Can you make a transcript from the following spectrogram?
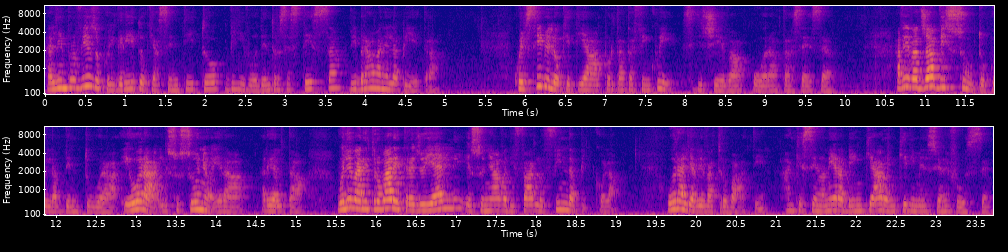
All'improvviso quel grido che ha sentito vivo dentro se stessa vibrava nella pietra. Quel sibilo che ti ha portata fin qui, si diceva ora tra sé e sé. Aveva già vissuto quell'avventura e ora il suo sogno era realtà. Voleva ritrovare i tre gioielli e sognava di farlo fin da piccola. Ora li aveva trovati, anche se non era ben chiaro in che dimensione fosse.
